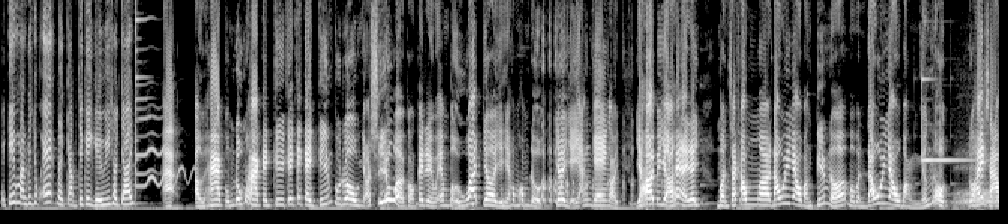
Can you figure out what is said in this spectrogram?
Cái kiếm anh có chút ép mày cầm chơi cây ghiệu vậy sao chơi ừ ha cũng đúng ha cây kia cái cái cây kiếm của rô nhỏ xíu à còn cây rìu em bự quá chơi vậy thì không không được chơi vậy ăn gian rồi. Vậy thôi bây giờ thế này đi mình sẽ không ờ, đấu với nhau bằng kiếm nữa mà mình đấu với nhau bằng nhẫn thuật. Rô thấy sao?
